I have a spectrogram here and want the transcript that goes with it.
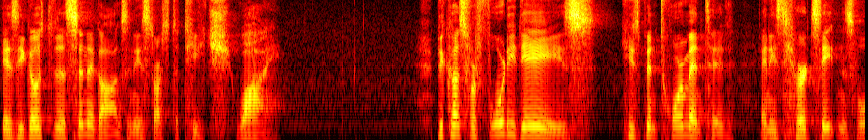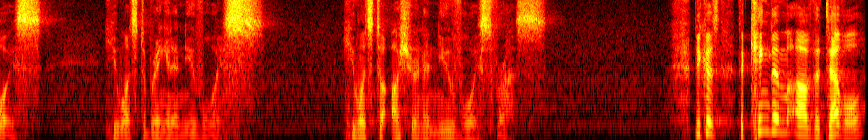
is he goes to the synagogues and he starts to teach. Why? Because for 40 days, he's been tormented and he's heard Satan's voice. He wants to bring in a new voice. He wants to usher in a new voice for us. Because the kingdom of the devil,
